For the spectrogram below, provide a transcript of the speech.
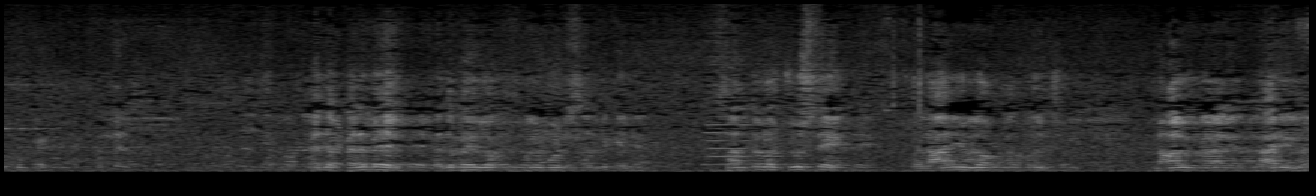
ఉక్కుపేట పెద్ద పెదబేలు పెదబేలు పులమూడి సంతకి సంతలో చూస్తే లారీలో నుంచి నాలుగు లారీలు.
